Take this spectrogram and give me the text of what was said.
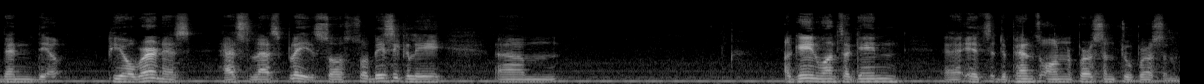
then the pure awareness has less place. So, so basically, um, again, once again, uh, it depends on person to person.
